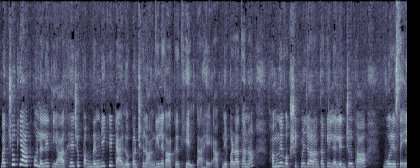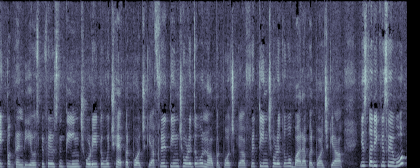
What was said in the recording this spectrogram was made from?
बच्चों की आपको ललित याद है जो पगडंडी की टाइलों पर छलांगी लगाकर खेलता है? आपने पढ़ा था ना? हमने वर्कशीट में जाना था कि ललित जो था, वो जैसे एक पगडंडी है उस पर फिर उसने तीन छोड़े तो वो छः पर पहुँच गया, फिर तीन छोड़े तो वो नौ पर पहुँच गया, फिर तीन छोड़े तो वो बारह पर पहुँच गया। इस तरीके से वो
